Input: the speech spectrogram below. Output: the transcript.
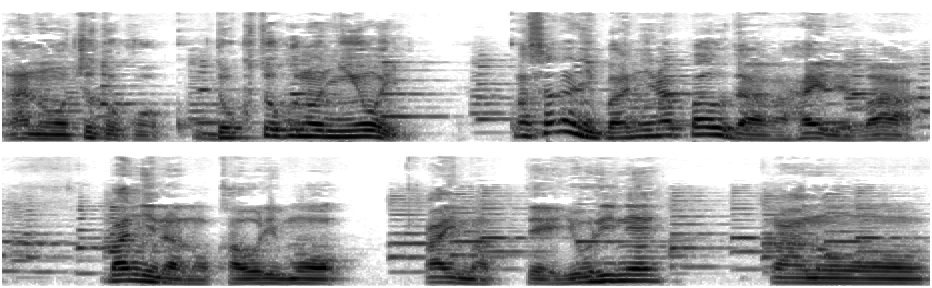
あの、ちょっとこう、独特の匂い。まあ、さらにバニラパウダーが入れば、バニラの香りも相まって、よりね、あの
